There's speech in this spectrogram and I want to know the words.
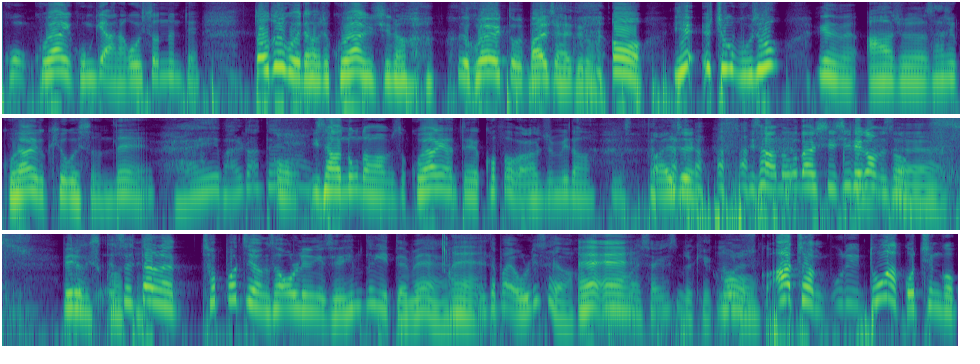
공 고양이 공개 안 하고 있었는데 떠들고 있다가 갑자기 고양이 지나가 근데 고양이 또 말 잘 들어. 어얘 저거 뭐죠? 이러면 아 저 사실 고양이도 키우고 있었는데 에이 말도 안 돼. 어 이상한 농담하면서 고양이한테 컵밥 안 줍니다. 또 알지? 이상한 농담 시시해가면서 예. 매력 있을 것 그래서 같아. 일단은 첫 번째 영상 올리는 게 제일 힘들기 때문에 예. 일단 빨리 올리세요. 예, 예. 빨리 시작했으면 좋겠고. 아, 참, 우리 동화 꽂힌 거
